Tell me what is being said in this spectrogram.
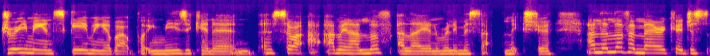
dreaming and scheming about putting music in it. And uh, so, I, I, mean, I love LA and really miss that mixture. And I love America just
